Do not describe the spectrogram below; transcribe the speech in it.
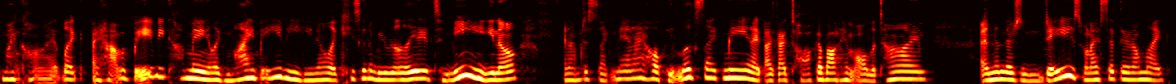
my God, like I have a baby coming, like my baby, you know, like he's gonna be related to me, you know? And I'm just like, man, I hope he looks like me. And I like I talk about him all the time. And then there's days when I sit there and I'm like,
